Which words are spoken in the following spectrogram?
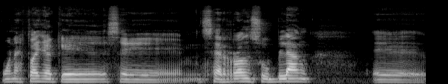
una España que se cerró en su plan eh,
